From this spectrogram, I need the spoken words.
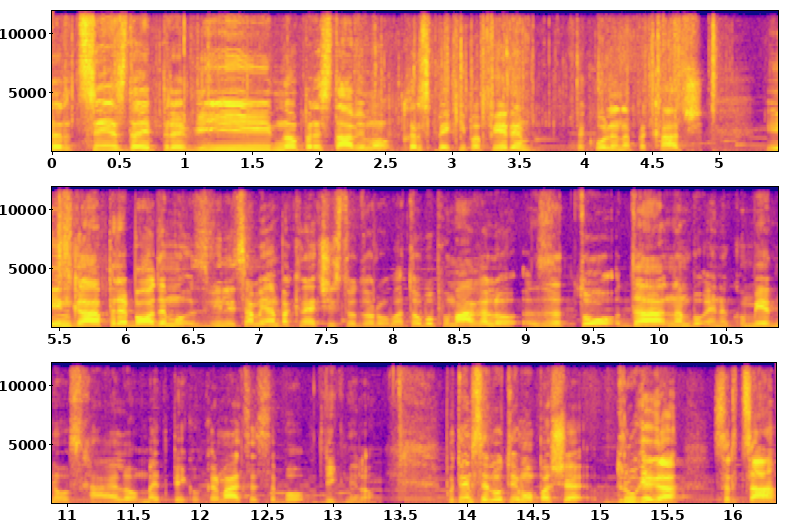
Srce zdaj previdno prestavimo kar s peki papirjem, takole na pekač in ga prebodemo z vilicami, ampak ne čisto do roba. To bo pomagalo zato, da nam bo enakomerno vzhajalo med peko, ker malce se bo dvignilo. Potem se lotimo pa še drugega srca.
